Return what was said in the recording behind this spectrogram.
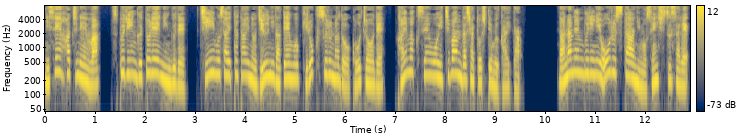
2008年は、スプリングトレーニングで、チーム最多タイの12打点を記録するなど好調で、開幕戦を一番打者として迎えた。7年ぶりにオールスターにも選出され、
